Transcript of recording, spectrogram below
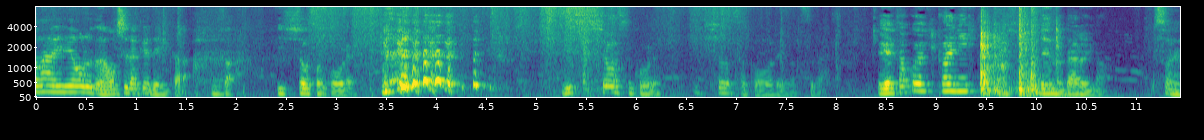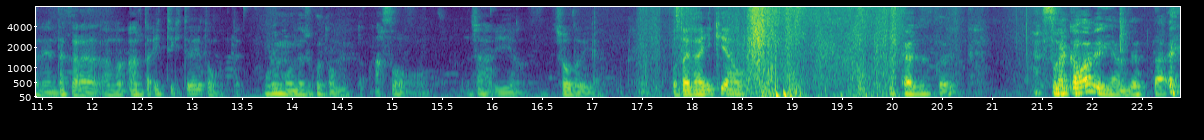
隣におるのは推しだけでいいから。さ一生そこ俺 一生そこ俺一生そこ俺のつらい。えー、たこ焼き買いに行きたいから外出んのだるいな。そうやね。だからあのあんた行ってきてと思って。俺も同じこと思った。あそう？じゃあいいやん。ちょうどいいやん。お互い行き合おう。一回ずつ？仲悪いやん絶対。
